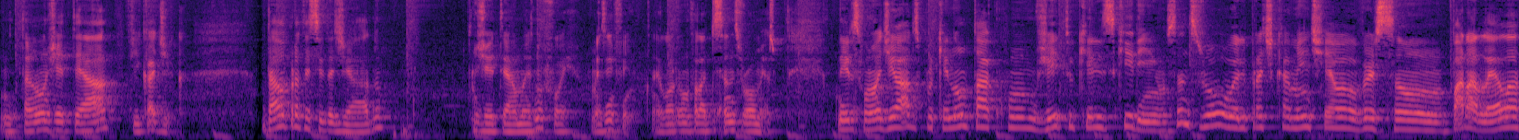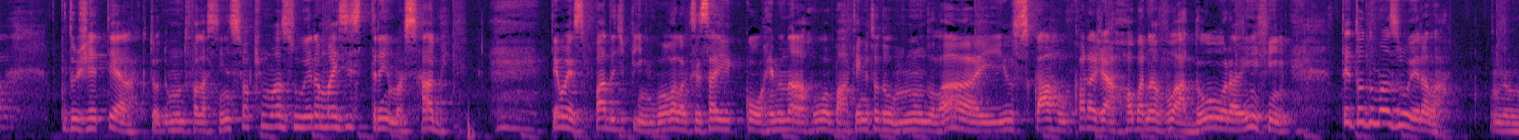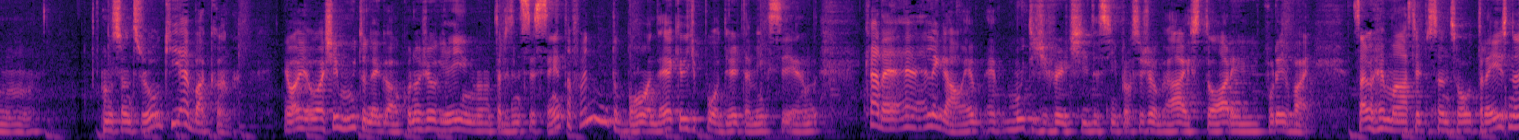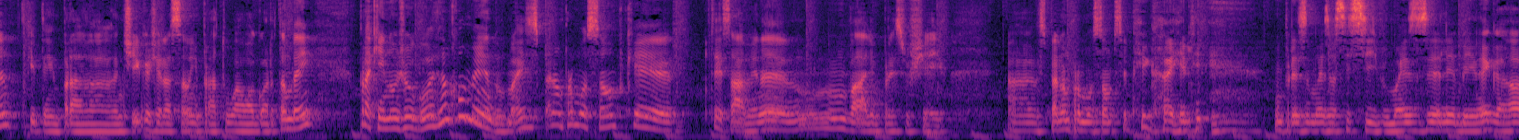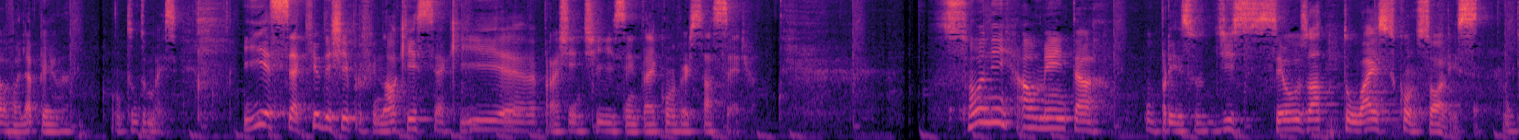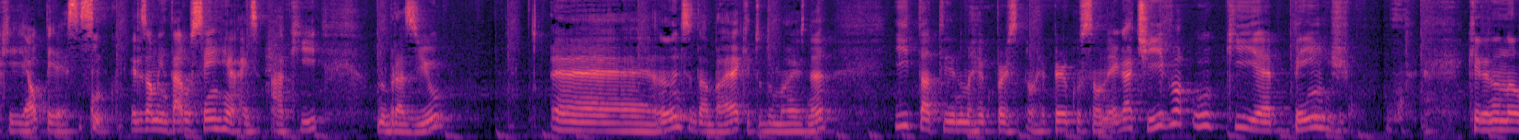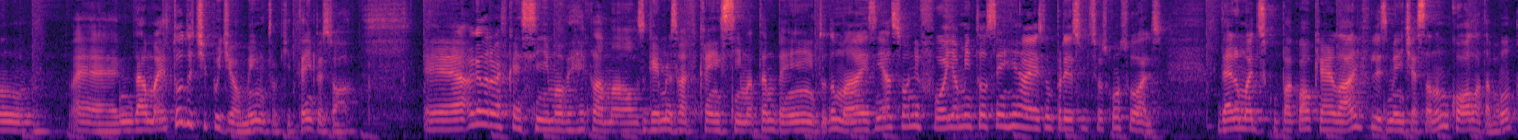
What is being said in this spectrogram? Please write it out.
Então GTA fica a dica. Dava para ter sido adiado GTA, mas não foi. Mas enfim, agora vamos falar de Saints Row mesmo. Eles foram adiados porque não tá com o jeito que eles queriam. Saints Row ele praticamente é a versão paralela do GTA, que todo mundo fala assim, só que uma zoeira mais extrema, sabe? Tem uma espada de pingola que você sai correndo na rua, batendo todo mundo lá, e os carros, o cara já rouba na voadora, enfim. Tem toda uma zoeira lá no, no Saints Row que é bacana. Eu, eu achei muito legal. Quando eu joguei no 360 foi muito bom. Até aquele de poder também que você anda. Cara, é, é legal, é, é, muito divertido assim para você jogar a história e por aí vai. Sai o remaster do Saints Row 3, né? Que tem pra antiga geração e pra atual agora também. Pra quem não jogou, eu recomendo, mas espera uma promoção porque, vocês sabem, né? Não vale o preço cheio. Ah, espera uma promoção pra você pegar ele um preço mais acessível, mas ele é bem legal, vale a pena e tudo mais. E esse aqui eu deixei para o final, que esse aqui é para a gente sentar e conversar sério. Sony aumenta o preço de seus atuais consoles, o que é o PS5. Eles aumentaram 100 reais aqui no Brasil, é, antes da Black e tudo mais, né? e está tendo uma repercussão negativa, o que é bem querendo não é, ainda mais todo tipo de aumento que tem, pessoal. É, a galera vai ficar em cima, vai reclamar, os gamers vai ficar em cima também, tudo mais. E a Sony foi e aumentou 100 reais no preço dos seus consoles. Deram uma desculpa qualquer lá, infelizmente essa não cola, tá bom?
